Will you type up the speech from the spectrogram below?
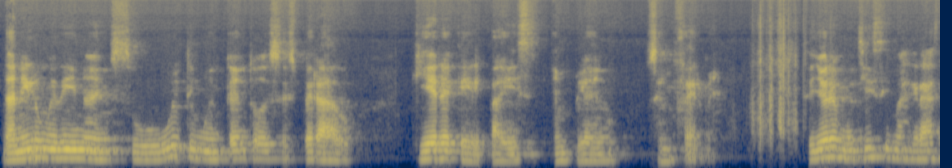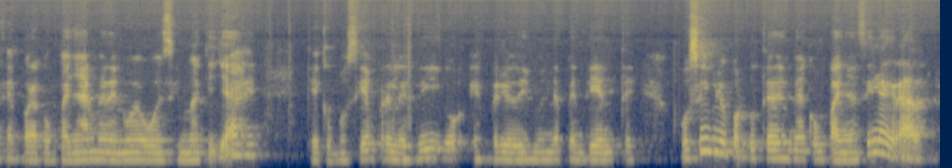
Danilo Medina, en su último intento desesperado, quiere que el país en pleno se enferme. Señores, muchísimas gracias por acompañarme de nuevo en Sin Maquillaje que como siempre les digo, es periodismo independiente posible porque ustedes me acompañan. Si le agrada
